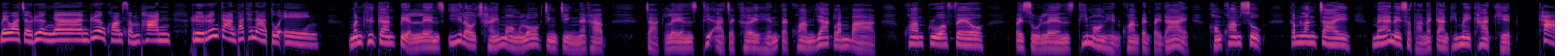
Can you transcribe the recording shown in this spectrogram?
ไม่ว่าจะเรื่องงาน เรื่องความสัมพันธ์ หรือเรื่องการพัฒนาตัวเอง มันคือการเปลี่ยนเลนส์ที่เราใช้มองโลกจริง ๆ นะครับ จากเลนส์ที่อาจจะเคยเห็นแต่ความยากลำบาก ความกลัวเฟล ไปสู่เลนส์ที่มองเห็นความเป็นไปได้ ของความสุขกำลังใจ แม้ในสถานการณ์ที่ไม่คาดคิด ค่ะ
